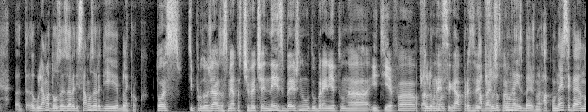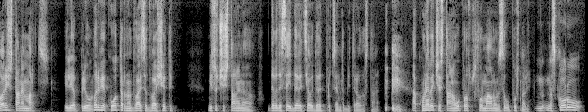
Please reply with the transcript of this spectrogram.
голяма доза е заради, само заради BlackRock. Тоест, ти продължаваш да смяташ, че вече е неизбежно одобрението на ETF, а абсолютно, ако не сега през 2024. Абсолютно неизбежно. Ако не сега януари, ще стане март или април. Първия квотър на 2024 мисля, че ще стане на 99,9% би трябвало да стане. Ако не вече е станало, просто формално не са го пуснали. Наскоро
